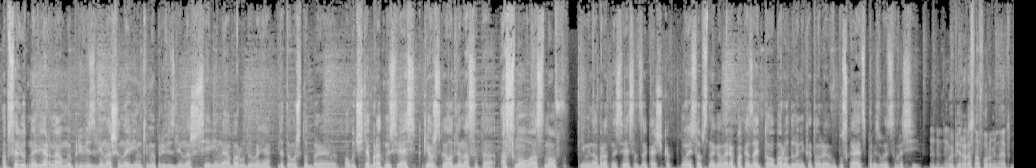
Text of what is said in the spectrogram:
Абсолютно верно. Мы привезли наши новинки, мы привезли наше серийное оборудование для того, чтобы получить обратную связь. Как я уже сказал, для нас это основа основ, именно обратная связь от заказчиков. Ну и, собственно говоря, показать то оборудование, которое выпускается, производится в России. Мгм. Вы первый раз на форуме на этом?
